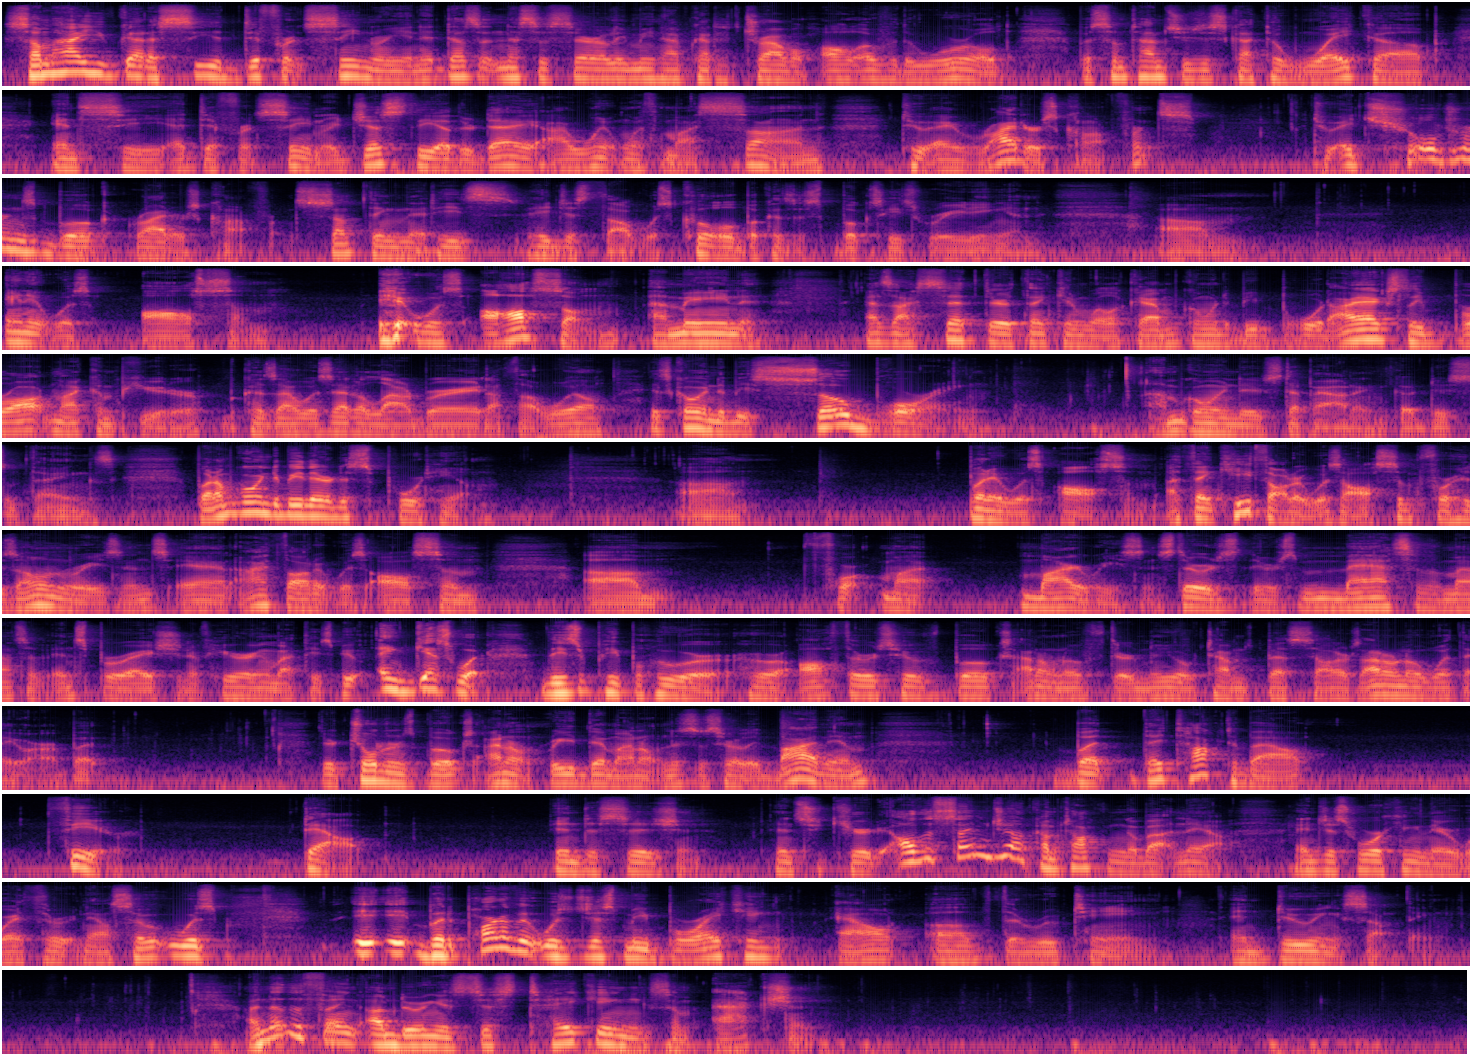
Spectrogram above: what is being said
Somehow you've got to see a different scenery, and it doesn't necessarily mean I've got to travel all over the world, but sometimes you just got to wake up and see a different scenery. Just the other day, I went with my son to a writers' conference to a children's book writers conference, something that he's he just thought was cool because it's books he's reading and um, and it was awesome. It was awesome. I mean, as I sat there thinking, well, okay, I'm going to be bored. I actually brought my computer because I was at a library and I thought, well, it's going to be so boring. I'm going to step out and go do some things, but I'm going to be there to support him. Um, but it was awesome. I think he thought it was awesome for his own reasons, and I thought it was awesome um, for my my reasons. There's there's massive amounts of inspiration of hearing about these people. And guess what? These are people who are who are authors who have books. I don't know if they're New York Times bestsellers. I don't know what they are, but they're children's books. I don't read them. I don't necessarily buy them. But they talked about fear, doubt, indecision, insecurity, all the same junk I'm talking about now, and just working their way through it now. So it was, it, it, but part of it was just me breaking out of the routine and doing something. Another thing I'm doing is just taking some action.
